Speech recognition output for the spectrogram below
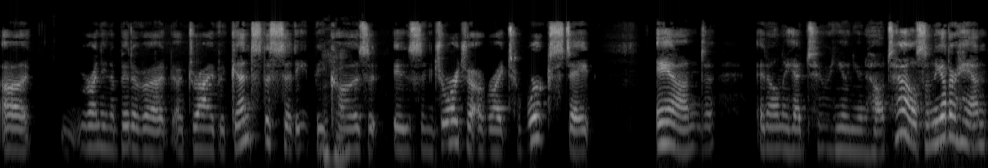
uh, running a bit of a, a, drive against the city mm-hmm. because mm-hmm. it is in Georgia a right to work state and it only had two union hotels. On the other hand,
